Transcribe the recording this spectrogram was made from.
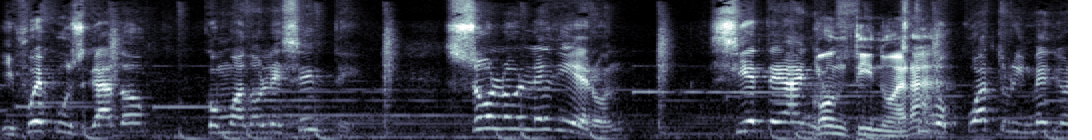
y fue juzgado como adolescente. Solo le dieron siete años. Continuará. Estuvo cuatro y medio.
